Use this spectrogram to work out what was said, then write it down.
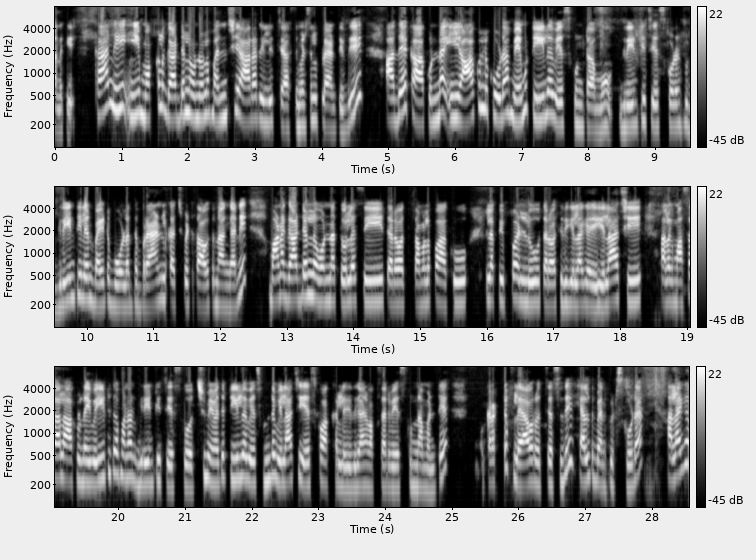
మనకి. కానీ ఈ మొక్కలు గార్డెన్లో ఉండడంలో మంచి ఆరా రిలీజ్ చేస్తాయి మెడిసిన్ ప్లాంట్ ఇది. అదే కాకుండా ఈ ఆకులు కూడా మేము టీలో వేసుకుంటాము గ్రీన్ టీ చేసుకోవడానికి. గ్రీన్ టీ లేని బయట బోల్డ్ అంత బ్రాండ్లు ఖర్చు పెట్టి తాగుతున్నాం కానీ మన గార్డెన్లో ఉన్న తులసి తర్వాత తమలపాకు ఇలా పిప్పళ్ళు తర్వాత ఇది ఇలాగ ఇలాచి అలాగే మసాలా ఆకులు ఉన్నాయి. వీటితో మనం గ్రీన్ టీ చేసుకోవచ్చు. మేమైతే టీలో వేసుకుంటే ఇలాచి వేసుకోక్కర్లేదు ఇది కానీ ఒకసారి వేసుకున్నామంటే కరెక్ట్ ఫ్లేవర్ వచ్చేస్తుంది హెల్త్ బెనిఫిట్స్ కూడా. అలాగే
